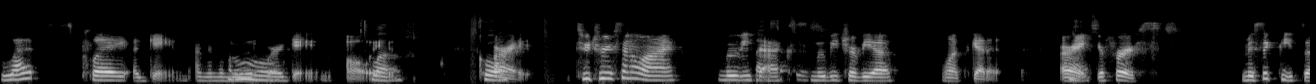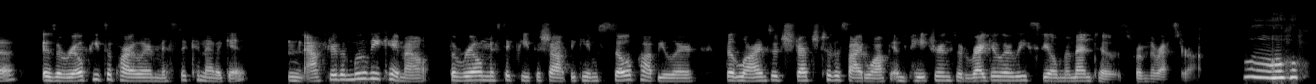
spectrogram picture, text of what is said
let's play a game. I'm in the mood Ooh. for a game always. Love. Cool. All right. Two truths and a lie. movie Nice, facts, movie trivia. Let's get it. All right, Nice. your first. Mystic Pizza is a real pizza parlor in Mystic, Connecticut. And after the movie came out, the real Mystic Pizza shop became so popular that lines would stretch to the sidewalk and patrons would regularly steal mementos from the restaurant, Oh,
